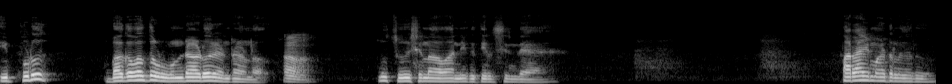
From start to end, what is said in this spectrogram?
ఇప్పుడు భగవంతుడు ఉండాడు అని అంటాడు ఆ. నువ్వు చూసినావా? నీకు తెలిసిందే. పరాయి మాటలు కాదు.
